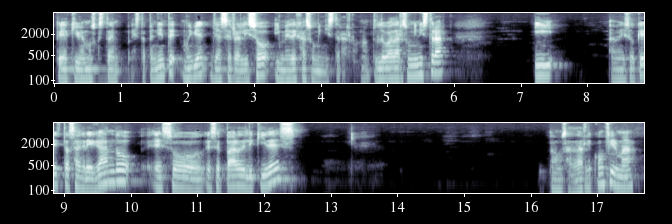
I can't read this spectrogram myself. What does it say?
Ok, aquí vemos que está, está pendiente. Muy bien, ya se realizó y me deja suministrarlo. Entonces le voy a dar suministrar y a me dice, ok, estás agregando eso, ese par de liquidez. Vamos a darle confirmar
